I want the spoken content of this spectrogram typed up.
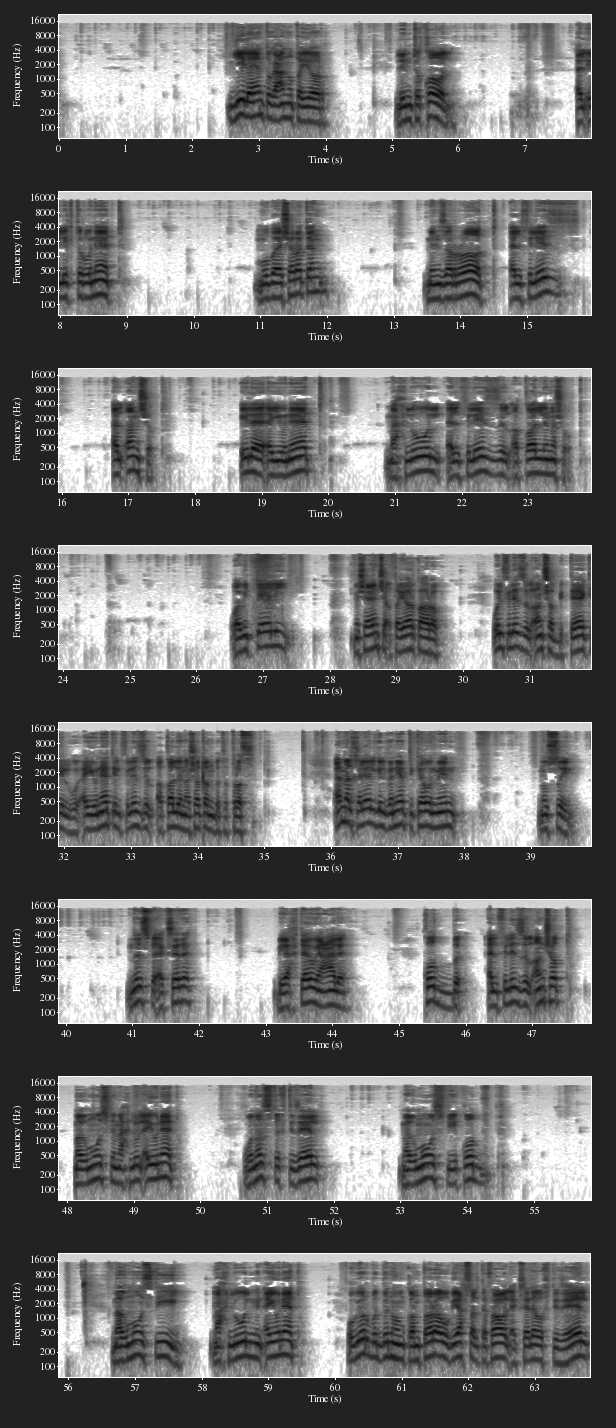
ليه لا ينتج عنه تيار لانتقال الإلكترونات مباشرة من ذرات الفلز الأنشط إلى أيونات محلول الفلز الأقل نشاط. وبالتالي مش هينشأ تيار كهرباء. والفلز الأنشط بيتاكل وأيونات الفلز الأقل نشاطا بتترسب أما الخلية الجلفانية بتتكون من نصين. نصف أكسدة بيحتوي على قطب الفلز الأنشط مغموس في محلول أيوناته ونصف اختزال مغموس في قطب مغموس في محلول من أيوناته. وبيربط بينهم قنطرة وبيحصل تفاعل أكسدة واختزال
